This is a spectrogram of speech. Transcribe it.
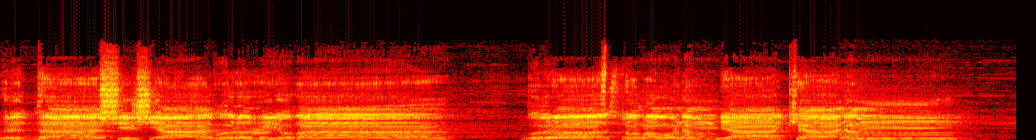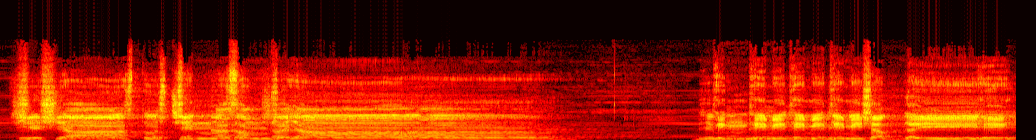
वृद्धा शिष्या गुरुर्युवा। गुरोस्तु मौनम् व्याख्यानम् शिष्यास्तुश्चिन्नसंशया धिमिधिमिधिमि शब्दैः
